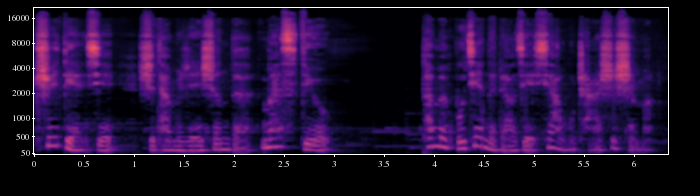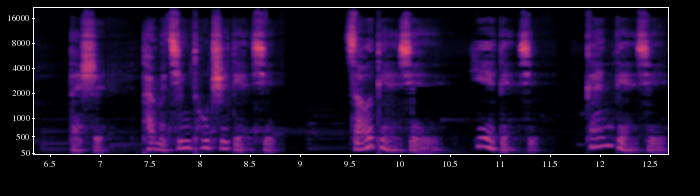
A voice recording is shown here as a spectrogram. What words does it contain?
吃点心是他们人生的 master。他们不见得了解下午茶是什么，但是他们精通吃点心：早点心、夜点心、干点心、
